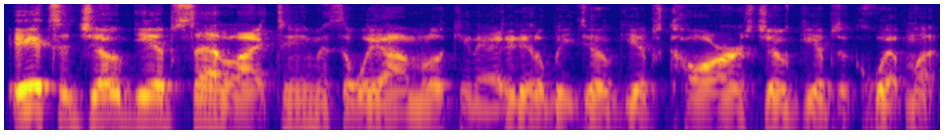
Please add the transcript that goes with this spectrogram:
It's a Joe Gibbs satellite team. It's the way I'm looking at it. It'll be Joe Gibbs cars, Joe Gibbs equipment.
